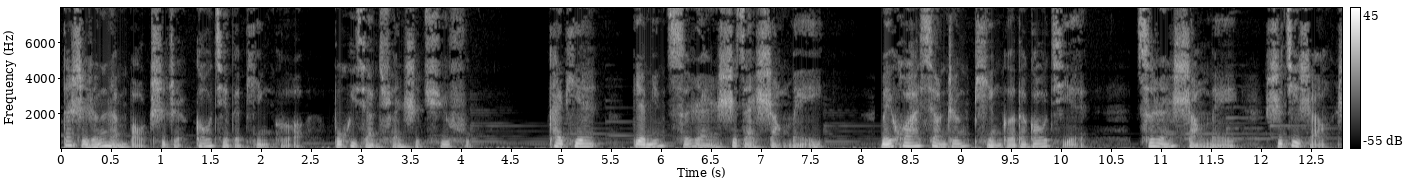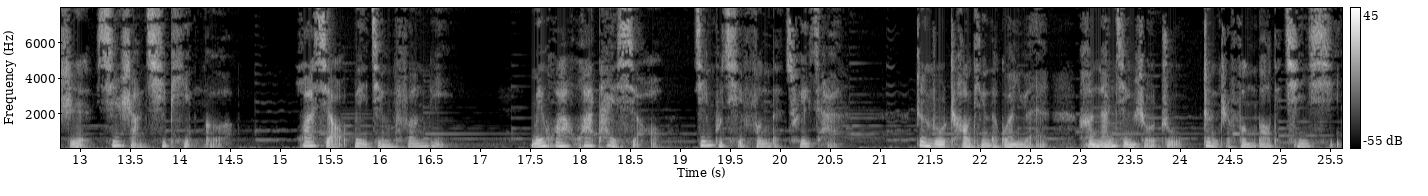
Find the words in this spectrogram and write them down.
但是仍然保持着高洁的品格，不会向权势屈服。开篇点明词人是在赏梅，梅花象征品格的高洁，词人赏梅实际上是欣赏其品格。花小未经风力，梅花花太小，经不起风的摧残，正如朝廷的官员很难经受住政治风暴的侵袭。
